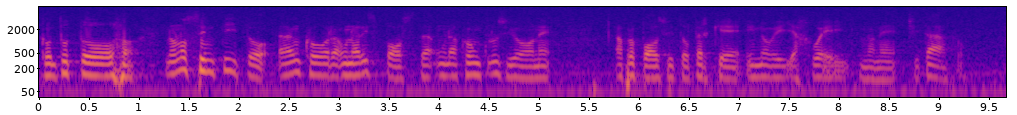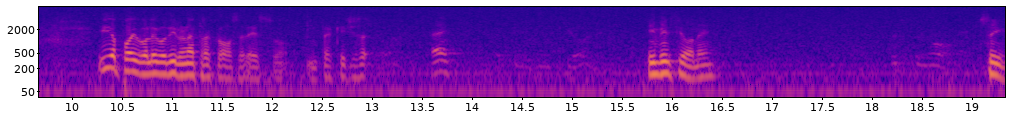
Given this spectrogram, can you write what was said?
con tutto non ho sentito ancora una risposta, una conclusione a proposito perché il nome di Yahweh non è citato. Io poi volevo dire un'altra cosa adesso, perché ci sa... Eh? Invenzione? Sì.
